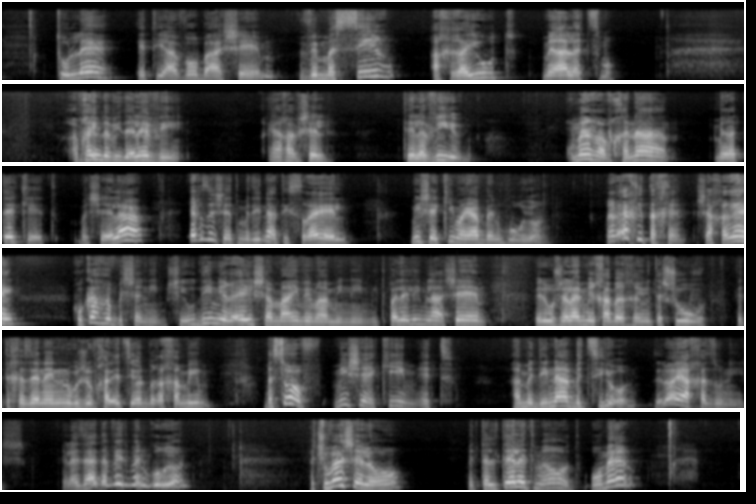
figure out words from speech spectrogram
תולה את יהבו בהשם ומסיר אחריות מעל עצמו. רב חיים דוד הלוי היה רב של תל אביב, אומר רב חנה מרתקת בשאלה איך זה שאת מדינת ישראל מי שהקים היה בן גוריון. אומר איך ייתכן שאחרי כל כך הרבה שנים שיהודים יראי שמיים ומאמינים, מתפללים להשם ולירושלים עירך ברחמים תשוב ותחזינה עינינו בשובך לציון ברחמים. בסוף מי שהקים את המדינה בציון זה לא היה חזון איש, אלא זה היה דוד בן גוריון. התשובה שלו מטלטלת מאוד. הוא אומר,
